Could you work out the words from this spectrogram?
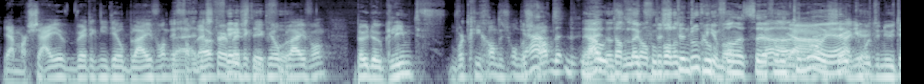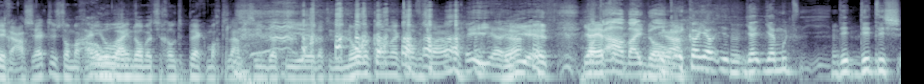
Ja, Marseille werd ik niet heel blij van. Nee, van Leicester werd ik niet heel voor. blij van. Beudo Glimt wordt gigantisch Ja, onderschat. Ja, nou, dat dat, is een leuk voetballend ploegje, van man. het, eh, Ja, van het ja, toernooi, hè? ja, die moeten nu tegen AZ, dus dan mag man. Wijndal met zijn grote bek mag te laten zien dat hij, eh, dat hij de Noren kan, eh, kan verslaan. ja, Ja? hier. Jij hebt-. Ik, ik kan jou, jij, jij moet, dit, dit, is,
